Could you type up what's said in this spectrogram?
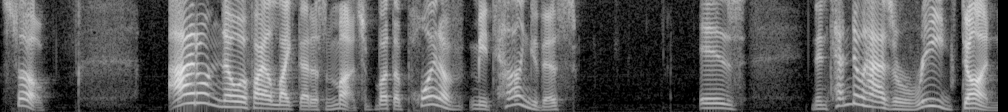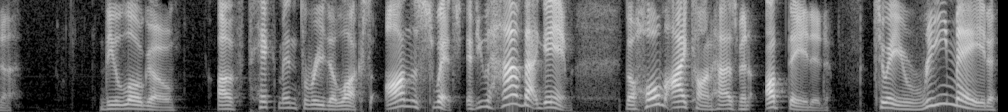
So, I don't know if I like that as much, but the point of me telling you this is Nintendo has redone the logo of Pikmin 3 Deluxe on the Switch. If you have that game, the home icon has been updated to a remade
